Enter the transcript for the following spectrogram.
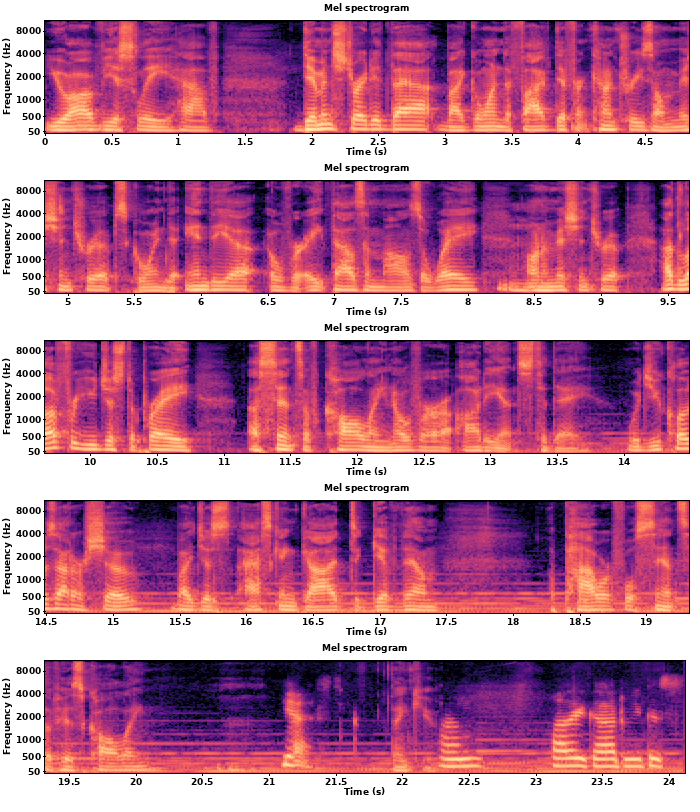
You obviously have demonstrated that by going to five different countries on mission trips, going to India over 8,000 miles away on a mission trip. I'd love for you just to pray a sense of calling over our audience today. Would you close out our show by just asking God to give them a powerful sense of His calling? Yes. Thank you. Um, Father God, we just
